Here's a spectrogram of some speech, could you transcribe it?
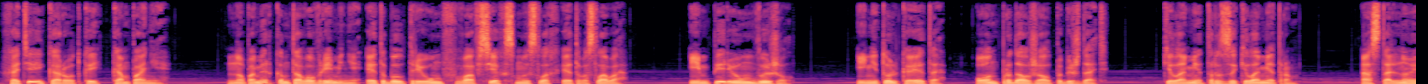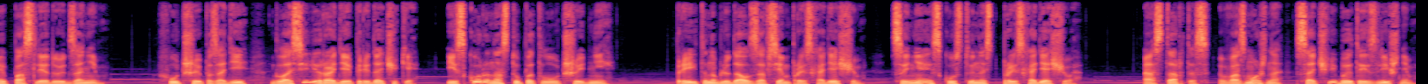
хотя и короткой, кампании. Но по меркам того времени это был триумф во всех смыслах этого слова. Империум выжил. И не только это, он продолжал побеждать. Километр за километром. Остальное последует за ним. Худшие позади, гласили радиопередатчики, и скоро наступят лучшие дни. Прейта наблюдал за всем происходящим, ценя искусственность происходящего. Астартес, возможно, сочли бы это излишним,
